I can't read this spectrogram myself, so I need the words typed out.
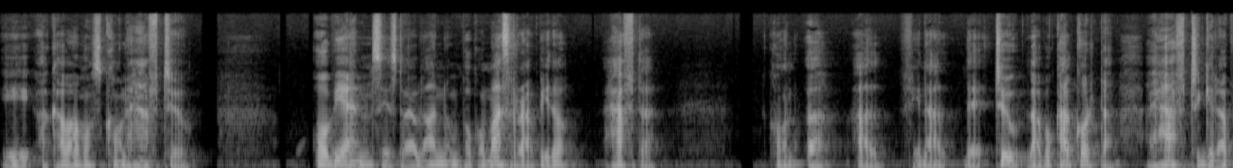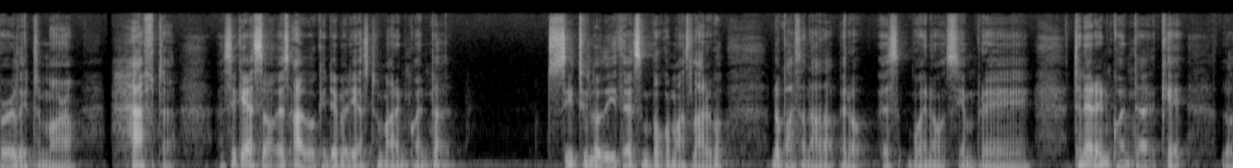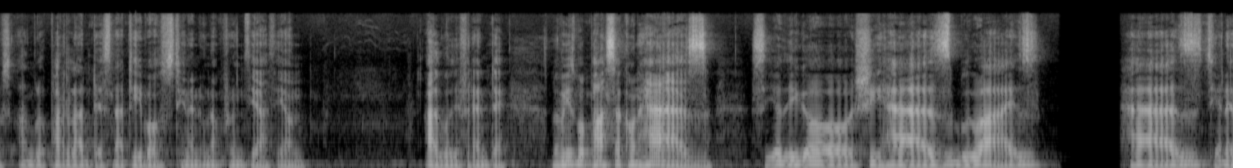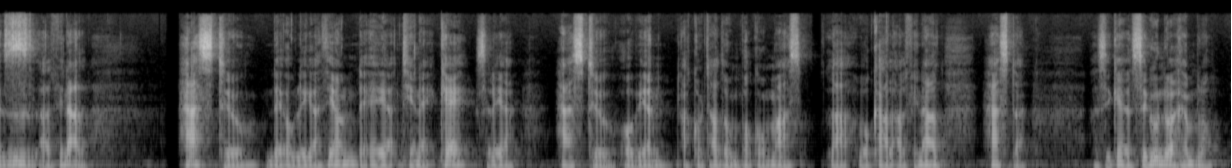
y acabamos con have to. O bien, si estoy hablando un poco más rápido, have to, con e al final de to, la vocal corta. I have to get up early tomorrow. Have to. Así que eso es algo que deberías tomar en cuenta. Si tú lo dices un poco más largo, no pasa nada, pero es bueno siempre tener en cuenta que los angloparlantes nativos tienen una pronunciación algo diferente. Lo mismo pasa con has. Si yo digo she has blue eyes, has tiene z al final. Has to, de obligación, de ella tiene que, sería has to, o bien acortado un poco más la vocal al final, has to. Así que el segundo ejemplo,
